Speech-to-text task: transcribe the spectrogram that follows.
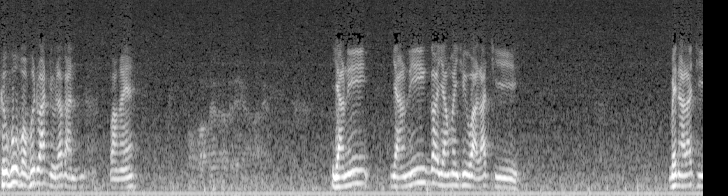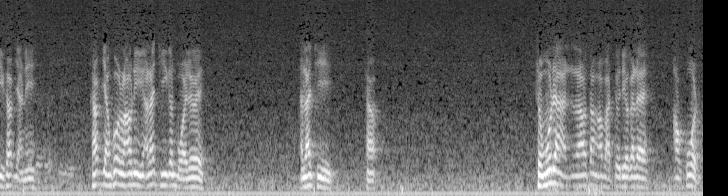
คือผู้ประพฤติวัดอยู่แล้วกัน ว่าไง อย่างนี้อย่างนี้ก็ยังไม่ชื่อว่ารัชชี เป็นอารัชชีครับ อย่างนี้ ครับอย่างพวกเรานี่อารัชชีกันบ่อยเลยอารัชชีครับ สมมุติว่าเราต้องอาบัตตัวเดียวกันเลย เอาโคดโค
